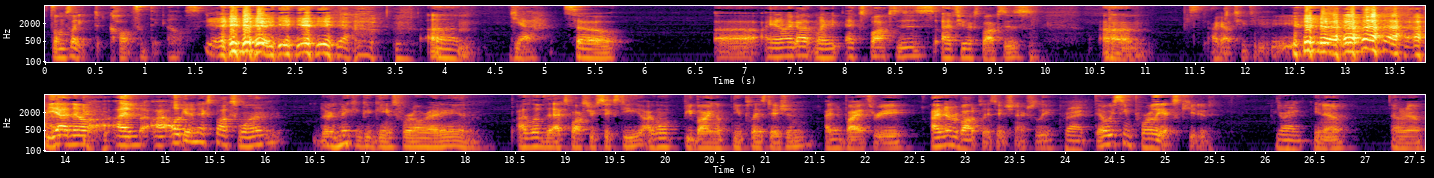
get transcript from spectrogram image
It's almost like call it something else. yeah. Um, yeah. So, uh, I know I got my Xboxes. I have two Xboxes. Um, I got two TVs. but yeah, no, I'm. I'll get an Xbox One. They're making good games for it already, and I love the Xbox 360. I won't be buying a new PlayStation. I didn't buy a three. I've never bought a PlayStation actually. Right. They always seem poorly executed. Right. You know, I don't know.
